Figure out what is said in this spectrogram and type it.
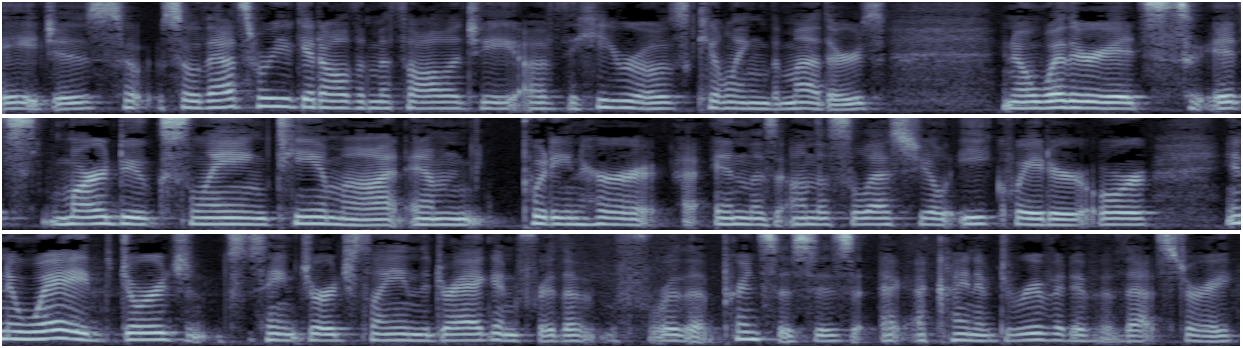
ages. So, so that's where you get all the mythology of the heroes killing the mothers you know, whether it's it's Marduk slaying Tiamat and putting her in the on the celestial equator, or in a way, George Saint George slaying the dragon for the for the princess is a, a kind of derivative of that story.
